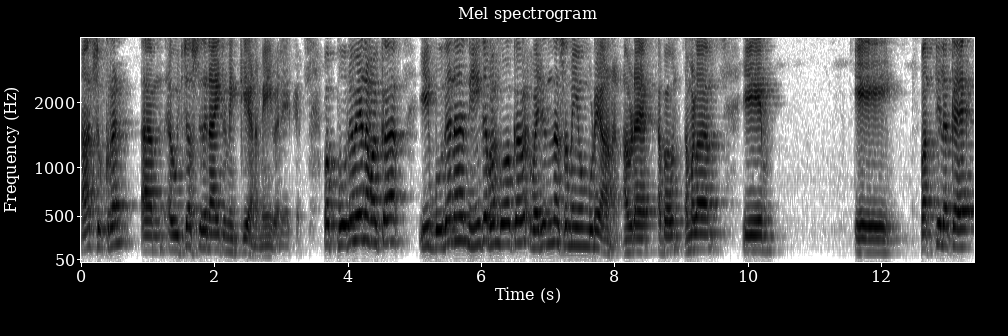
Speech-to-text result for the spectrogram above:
ആ ശുക്രൻ ഉച്ചസ്ഥിതനായിട്ട് നിൽക്കുകയാണ് മെയ് വരെയൊക്കെ. അപ്പോൾ പൊതുവേ നമുക്ക് ഈ ബുധന് നീചഭംഗമൊക്കെ വരുന്ന സമയവും കൂടെയാണ്. അവിടെ അപ്പോൾ നമ്മൾ ഈ ഈ പത്തിലൊക്കെ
